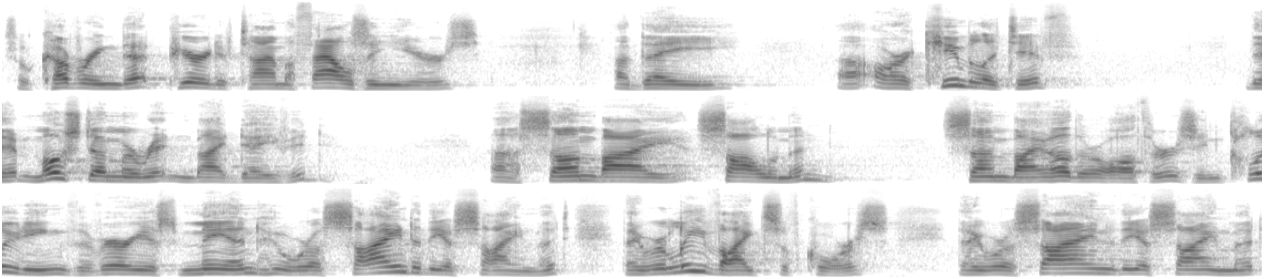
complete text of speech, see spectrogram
So, covering that period of time, a thousand years. Uh, they uh, are cumulative. That most of them are written by David, uh, some by Solomon, some by other authors, including the various men who were assigned to the assignment. They were Levites, of course, they were assigned the assignment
